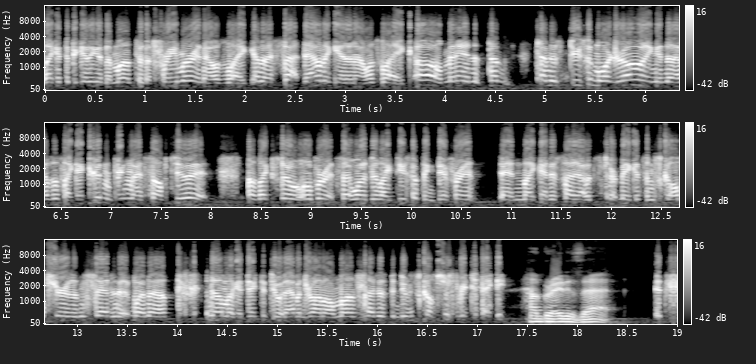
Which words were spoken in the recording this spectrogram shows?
like at the beginning of the month to the framer, and I was like, and I sat down again, and I was like, oh man, time, time to do some more drawing, and then I was like, I couldn't bring myself to it. I was like so over it, so I wanted to like do something different, and like I decided I would start making some sculptures instead, and it went up. And now I'm like addicted to it. I haven't drawn all month. I've just been doing sculptures every day. how great is that? It's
